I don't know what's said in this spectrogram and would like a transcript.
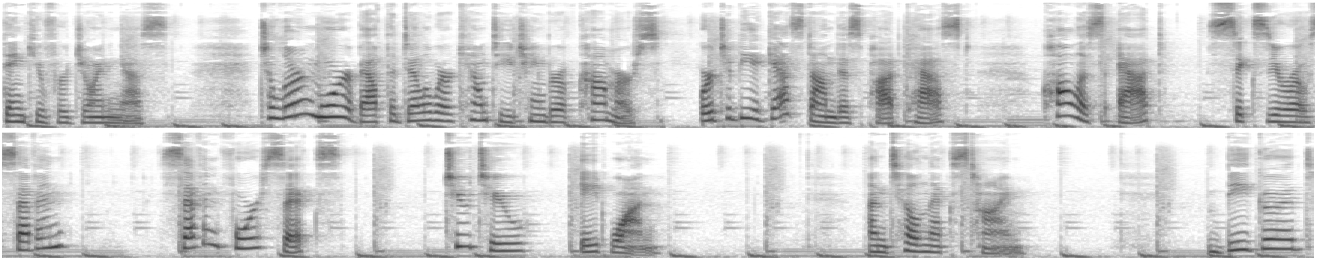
Thank you for joining us. To learn more about the Delaware County Chamber of Commerce or to be a guest on this podcast, call us at 607 746 2281. Until next time, be good,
